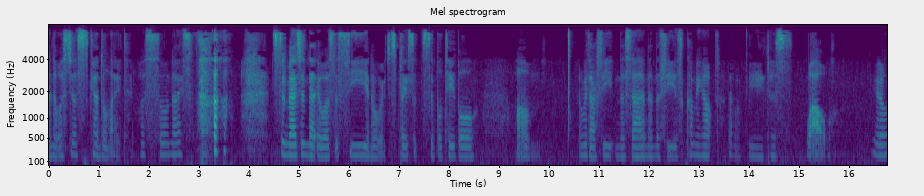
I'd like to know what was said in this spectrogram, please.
And it was just candlelight. It was so nice. just imagine that it was the sea, you know, we just placed a simple table um, with our feet in the sand and the sea is coming up. That would be just wow, you know,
